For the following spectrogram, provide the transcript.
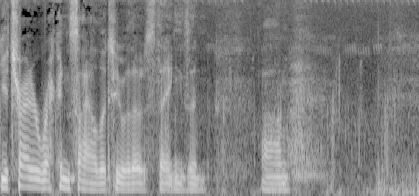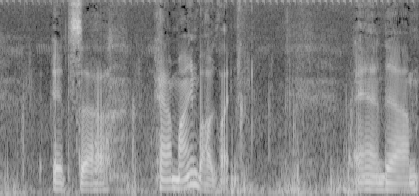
you try to reconcile the two of those things, and um, it's uh, kind of mind-boggling. And um,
